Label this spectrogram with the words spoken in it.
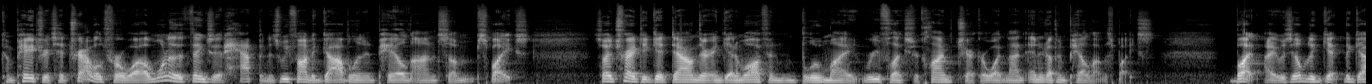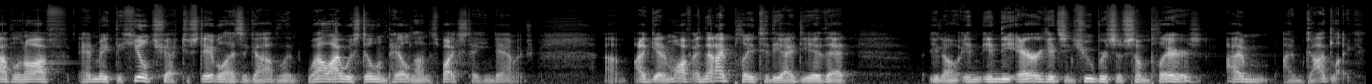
compatriots had traveled for a while. One of the things that happened is we found a goblin impaled on some spikes. So I tried to get down there and get him off and blew my reflex or climb check or whatnot and ended up impaled on the spikes. But I was able to get the goblin off and make the heal check to stabilize the goblin while I was still impaled on the spikes, taking damage. Um, I get him off, and then I played to the idea that, you know, in, in the arrogance and hubris of some players, I'm I'm godlike.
